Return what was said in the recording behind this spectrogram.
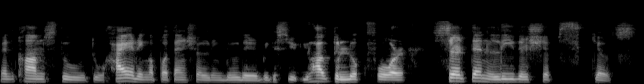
when it comes to to hiring a potential link builder because you, you have to look for certain leadership skills.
